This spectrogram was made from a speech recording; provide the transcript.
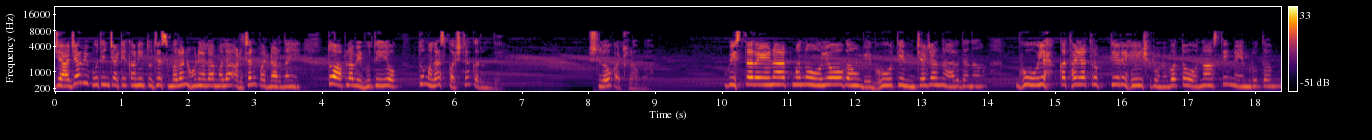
ज्या ज्या विभूतींच्या ठिकाणी तुझे स्मरण होण्याला मला अडचण पडणार नाही तो आपला विभूती योग तू मला स्पष्ट करून दे. श्लोक अठरावा. विस्तरेणात्मनो योग विभूतीं च जनार्दन. भूय कथय तृप्तिर्हि शृण्वतो नास्ति मे मृतम.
